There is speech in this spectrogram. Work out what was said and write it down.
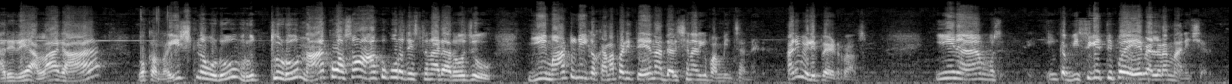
అరిరే అలాగా? ఒక వైష్ణవుడు వృద్ధుడు నా కోసం ఆకుకూర తెస్తున్నాడు ఆ రోజు. ఈ మాట నీకు కనపడితే నా దర్శనానికి పంపించన్నాడు. అని వెళ్ళిపోయాడు రాజు. ఈయన ఇంకా విసిగెత్తిపోయి వెళ్ళడం మానేశారు.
